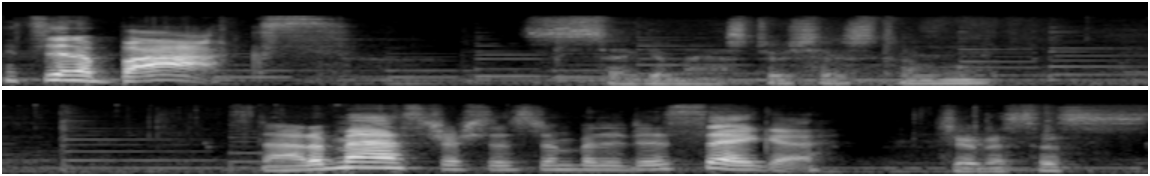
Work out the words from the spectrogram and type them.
It's in a box. Sega Master System. It's not a Master System, but it is Sega. Genesis.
